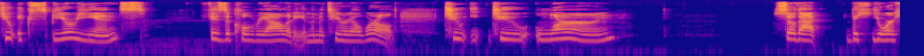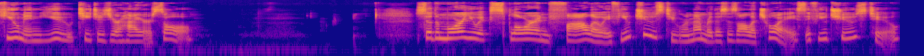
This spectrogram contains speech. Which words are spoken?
to experience physical reality in the material world to to learn so that the your human you teaches your higher soul. So the more you explore and follow if you choose to remember this is all a choice if you choose to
